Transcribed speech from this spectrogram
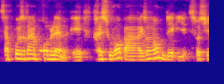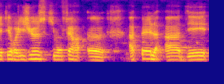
ça poserait un problème. Et très souvent, par exemple, des sociétés religieuses qui vont faire euh, appel à des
